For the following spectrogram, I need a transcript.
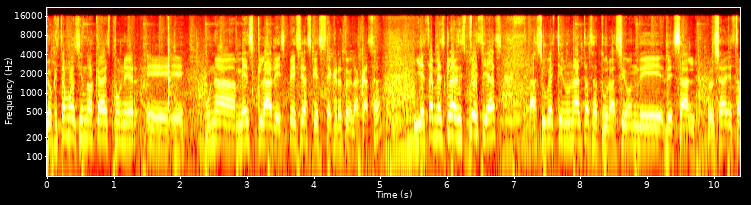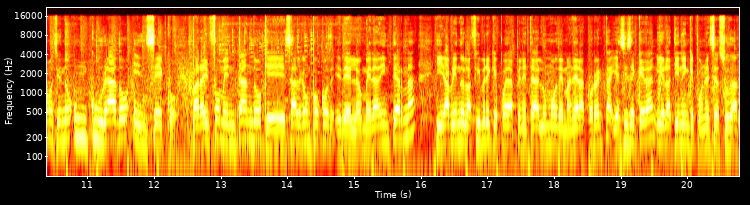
Lo que estamos haciendo acá es poner eh, una mezcla de especias que es secreto de la casa. Y esta mezcla de especias a su vez tiene una alta saturación de, de sal. O sea, estamos haciendo un curado en seco para ir fomentando que salga un poco de, de, la humedad interna, ir abriendo la fibra y que pueda penetrar el humo de manera correcta y así se quedan y ahora tienen que ponerse a sudar.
